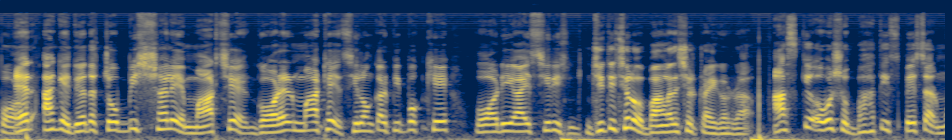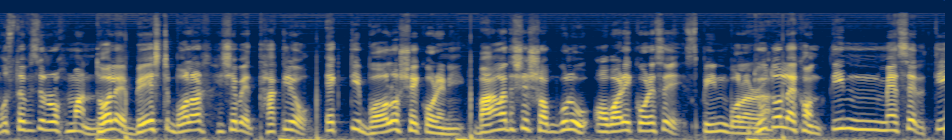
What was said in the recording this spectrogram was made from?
পর। এর আগে দুই হাজার চব্বিশ সালে মার্চে গড়ের মাঠে শ্রীলঙ্কার বিপক্ষে ওডিআই সিরিজ জিতেছিল বাংলাদেশের টাইগাররা। আজকে অবশ্য বাহাতি স্পেসার মুস্তাফিজুর রহমান দলে বেস্ট বলার হিসেবে থাকলেও একটি বলও সে করেনি। বাংলাদেশের সবগুলো ওভারই করেছে স্পিন বোলার দুদল এখন তিন ম্যাচের টি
